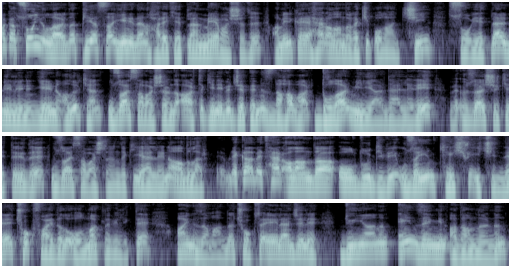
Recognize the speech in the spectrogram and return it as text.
Fakat son yıllarda piyasa yeniden hareketlenmeye başladı. Amerika'ya her alanda rakip olan Çin, Sovyetler Birliği'nin yerini alırken uzay savaşlarında artık yeni bir cephemiz daha var. Dolar milyarderleri ve özel şirketleri de uzay savaşlarındaki yerlerini aldılar. Rekabet her alanda olduğu gibi uzayın keşfi içinde çok faydalı olmakla birlikte aynı zamanda çok da eğlenceli. Dünyanın en zengin adamlarının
